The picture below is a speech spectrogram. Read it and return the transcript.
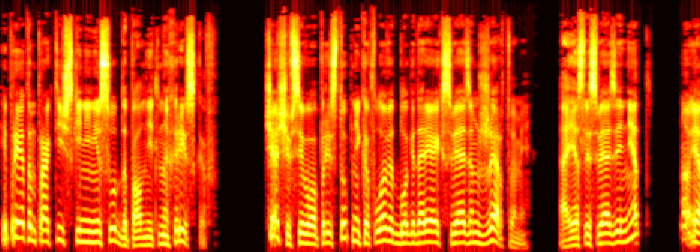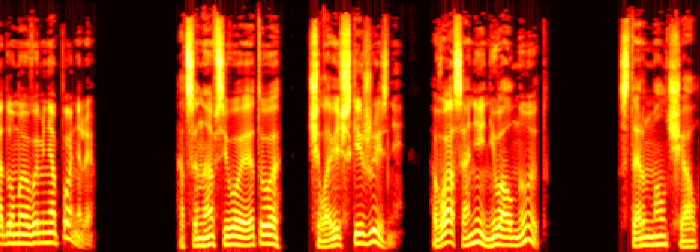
и при этом практически не несут дополнительных рисков. Чаще всего преступников ловят благодаря их связям с жертвами. А если связи нет, ну, я думаю, вы меня поняли. А цена всего этого — человеческие жизни. Вас они не волнуют? Стерн молчал.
